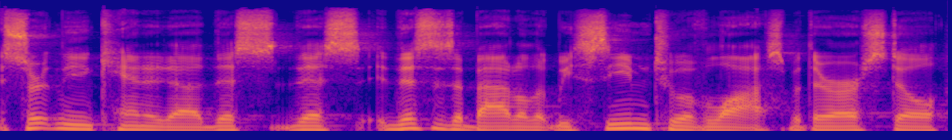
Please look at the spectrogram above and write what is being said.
certainly in Canada, this this this is a battle that we seem to have lost, but there are still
